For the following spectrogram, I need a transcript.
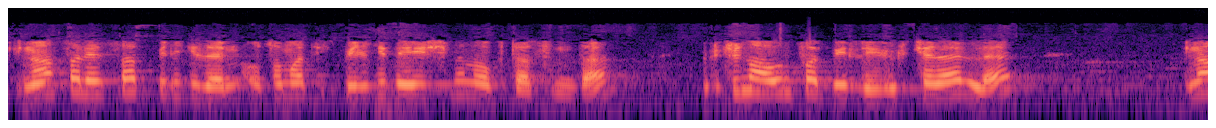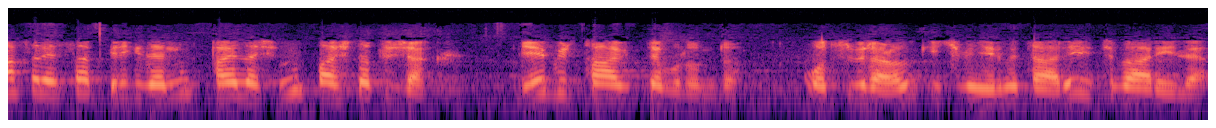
finansal hesap bilgilerinin otomatik bilgi değişimi noktasında bütün Avrupa Birliği ülkelerle finansal hesap bilgilerinin paylaşımını başlatacak diye bir taahhütte bulundu. 31 Aralık 2020 tarihi itibariyle.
